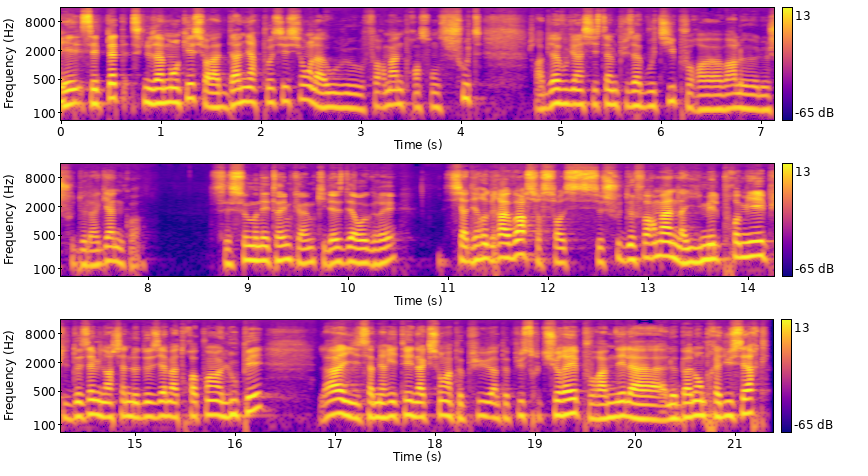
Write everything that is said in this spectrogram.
Oui. Et c'est peut-être ce qui nous a manqué sur la dernière possession, là où Foreman prend son shoot. J'aurais bien voulu un système plus abouti pour euh, avoir le, le shoot de la gagne, quoi. C'est ce Money Time quand même qui laisse des regrets. S'il y a des regrets à avoir sur, sur ce shoot de Foreman, là, il met le premier, puis le deuxième, il enchaîne le deuxième à trois points, loupé. Là, il, ça méritait une action un peu plus, un peu plus structurée pour amener la- le ballon près du cercle.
